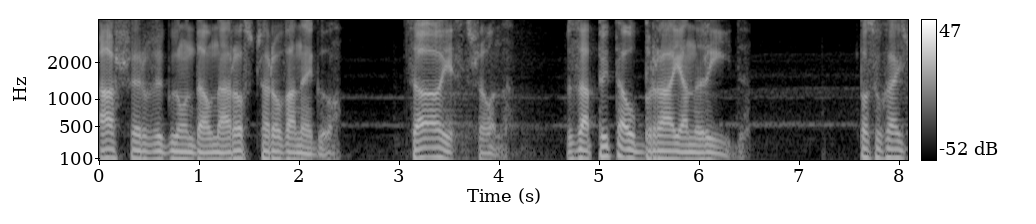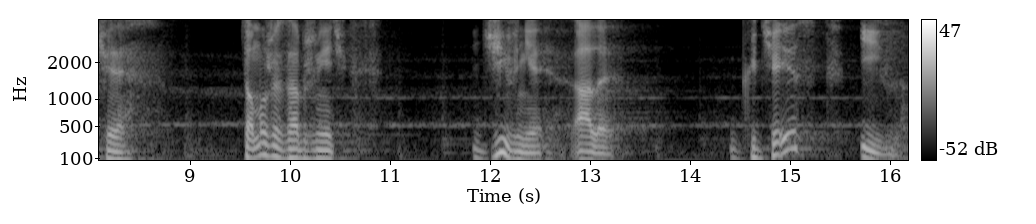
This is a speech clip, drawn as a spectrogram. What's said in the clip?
Asher wyglądał na rozczarowanego. Co jest, Sean? Zapytał Brian Reed. Posłuchajcie, to może zabrzmieć dziwnie, ale gdzie jest Eve?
